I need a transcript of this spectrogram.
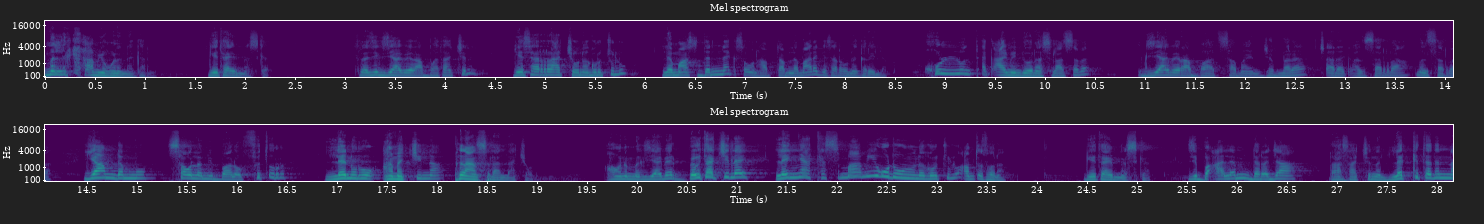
መልካም የሆነ ነገር ነው። ጌታ ይመስገን። ስለዚህ እግዚአብሔር አባታችን የሰራቸው ነገሮች ሁሉ ለማስደነቅ ሰውን ሀብታም ለማድረግ የሰራው ነገር የለም። ሁሉን ጠቃሚ እንደሆነ ስላሰበ እግዚአብሔር አባት ሰማይን ጀመረ፣ ጨረቃን ሰራ፣ ምን ሰራ። ያም ደግሞ ሰው ለሚባለው ፍጡር ለኑሮ አመቺና ፕላን ስላላቸው ነው። አሁንም እግዚአብሔር በቤታችን ላይ ለእኛ ተስማሚ ወደሆኑ ነገሮች ሁሉ አምጥቶናል። ጌታ ይመስገን። እዚህ በዓለም ደረጃ ራሳችንን ለክተንና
